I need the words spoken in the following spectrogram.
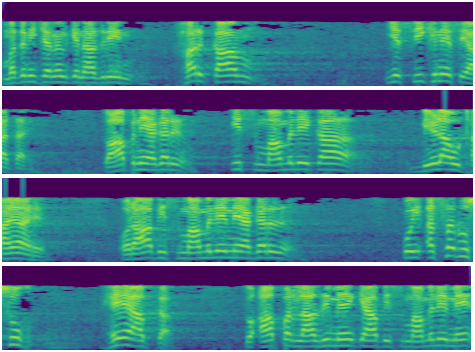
مدنی چینل کے ناظرین، ہر کام یہ سیکھنے سے آتا ہے۔ تو آپ نے اگر اس معاملے کا بیڑا اٹھایا ہے اور آپ اس معاملے میں اگر کوئی اثر رسوخ ہے آپ کا، تو آپ پر لازم ہے کہ آپ اس معاملے میں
